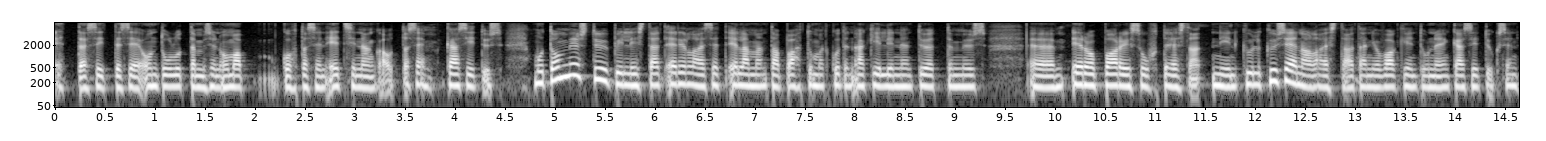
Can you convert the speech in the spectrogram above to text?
että sitten se on tullut tämmöisen omakohtaisen etsinnän kautta se käsitys. Mutta on myös tyypillistä, että erilaiset elämäntapahtumat, kuten äkillinen työttömyys, ero parisuhteesta, niin kyllä kyseenalaistaa tämän jo vakiintuneen käsityksen.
